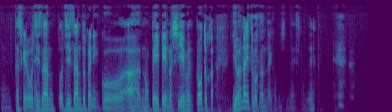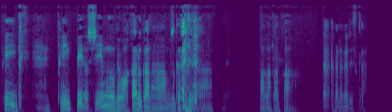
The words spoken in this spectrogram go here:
れない。確かにおじさん、おじさんとかにこう、あの、ペイペイの CM のとか言わないとわかんないかもしれないですもんね。ペイペイ、ペイペイの CM のでわかるかな？難しいな。なかなか、なかなかですか。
